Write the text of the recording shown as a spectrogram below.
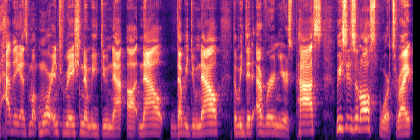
having as much more information than we do now. Uh, now that we do now than we did ever in years past. We see this in all sports, right?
